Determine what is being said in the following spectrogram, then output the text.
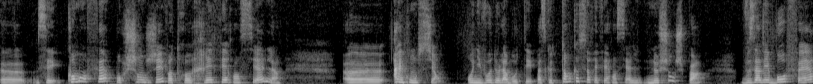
euh, c'est comment faire pour changer votre référentiel euh, inconscient au niveau de la beauté. Parce que tant que ce référentiel ne change pas, vous avez beau faire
